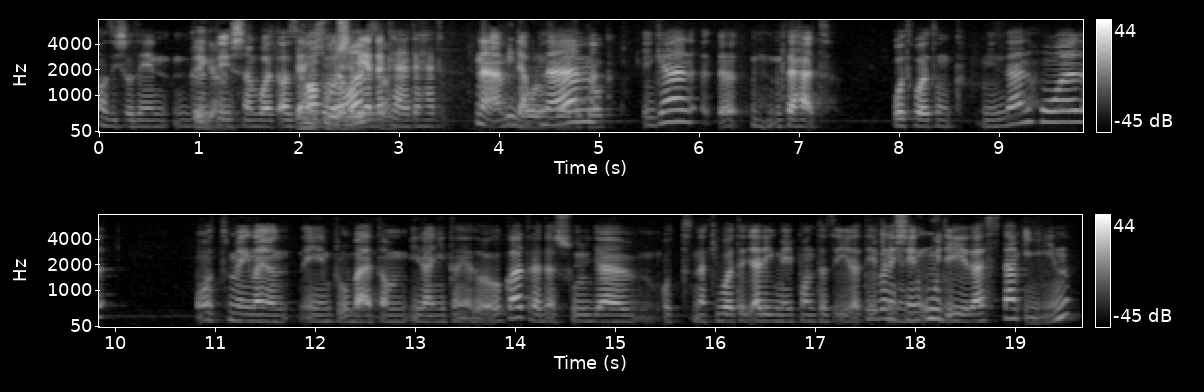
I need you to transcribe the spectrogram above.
az is az én döntésem Igen. volt. Az akkor sem érdekel, tehát nem, mindenhol ott nem, voltatok. Igen, tehát ott voltunk mindenhol, ott még nagyon én próbáltam irányítani a dolgokat, ráadásul ugye ott neki volt egy elég mély pont az életében, Igen. és én úgy éreztem, én,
